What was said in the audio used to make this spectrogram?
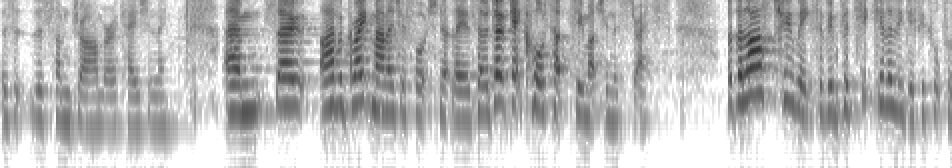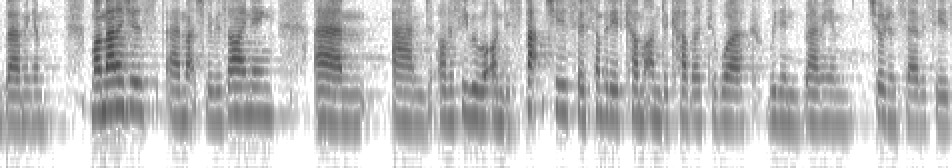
there's, there's some drama occasionally. Um, so I have a great manager, fortunately, and so I don't get caught up too much in the stress. But the last two weeks have been particularly difficult for Birmingham. My manager's um, actually resigning, um, and obviously we were on dispatches, so somebody had come undercover to work within Birmingham Children's Services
